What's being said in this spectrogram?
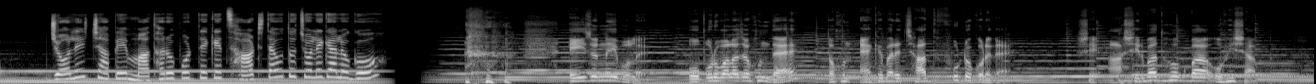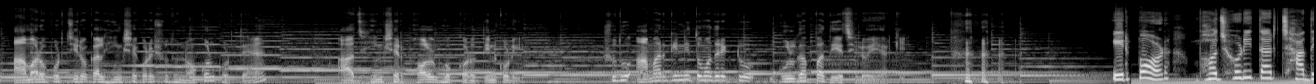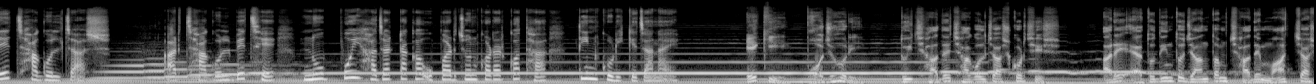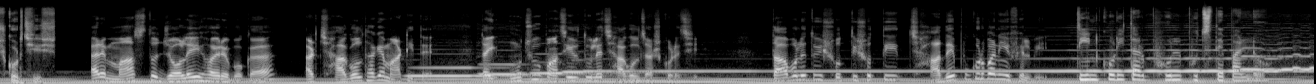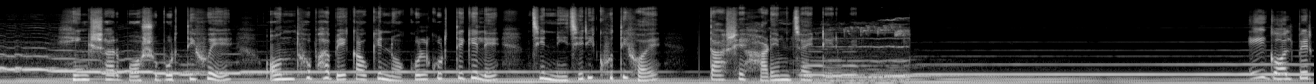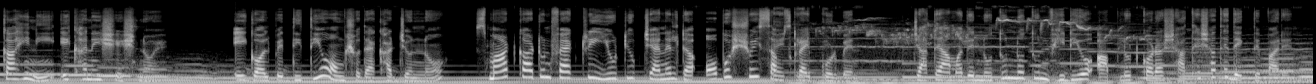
জলের চাপে মাথার ওপর থেকে ছাঁটটাও তো চলে গেল গো। এই জন্যই বলে ওপরওয়ালা যখন দেয় তখন একেবারে ছাদ ফুটো করে দেয়। সে আশীর্বাদ হোক বা অভিশাপ আমার ওপর চিরকাল হিংসে করে শুধু নকল করতে হ্যাঁ? আজ হিংসের ফল ভোগ করো তিন কড়ি। শুধু আমার গিন্নি তোমাদের একটু গুলগাপ্পা দিয়েছিল এই আর কি। এরপর ভজহরি তার ছাদে ছাগল চাষ। আর ছাগল বেছে নব্বই হাজার টাকা উপার্জন করার কথা তিন কুড়িকে জানায়। এ কি ভজহরি তুই ছাদে ছাগল চাষ করছিস? আরে এতদিন তো জানতাম ছাদে মাছ চাষ করছিস। আরে মাছ তো জলেই হয় রে বোকা আর ছাগল থাকে মাটিতে। তাই উঁচু পাঁচিল তুলে ছাগল চাষ করেছি। তা বলে তুই সত্যি সত্যি ছাদে পুকুর বানিয়ে ফেলবি? তিন কুড়ি তার ভুল বুঝতে পারল। হিংসার বশবর্তী হয়ে অন্ধভাবে কাউকে নকল করতে গেলে যে নিজেরই ক্ষতি হয় তা সে হারেম চায় টের পেল। এই গল্পের কাহিনী এখানেই শেষ নয়। এই গল্পের দ্বিতীয় অংশ দেখার জন্য স্মার্ট কার্টুন ফ্যাক্টরি ইউটিউব চ্যানেলটা অবশ্যই সাবস্ক্রাইব করবেন। যাতে আমাদের নতুন নতুন ভিডিও আপলোড করার সাথে সাথে দেখতে পারেন।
